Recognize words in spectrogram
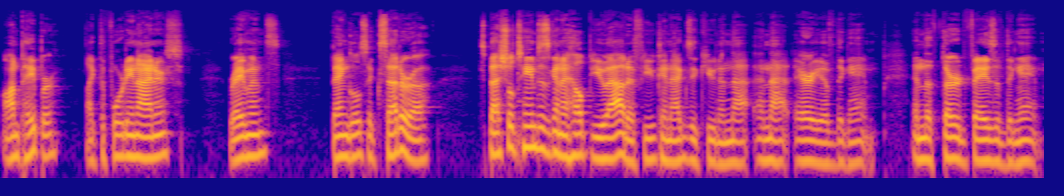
on paper, like the 49ers, Ravens, Bengals, etc., special teams is going to help you out if you can execute in that in that area of the game, in the third phase of the game.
